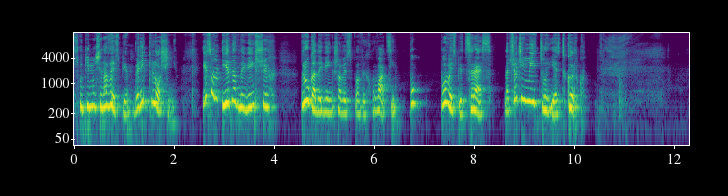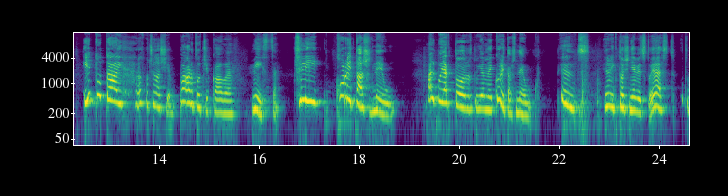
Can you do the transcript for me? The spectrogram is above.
skupimy się na wyspie. Veliki Losin. Jest on jedna z największych, druga największa wyspa w Chorwacji. Po, po wyspie Ceres. Na trzecim miejscu jest Krk. Tutaj rozpoczyna się bardzo ciekawe miejsce, czyli korytarz Neum. Albo jak to żartujemy, korytarz Neuk. Więc jeżeli ktoś nie wie, co to jest, no to,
